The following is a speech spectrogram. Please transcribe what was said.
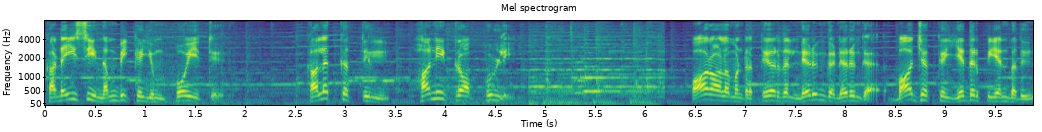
கடைசி நம்பிக்கையும் போயிட்டு. கலக்கத்தில் ஹனி டிராப் புள்ளி. பாராளுமன்ற தேர்தல் நெருங்க நெருங்க பாஜக எதிர்ப்பு என்பது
